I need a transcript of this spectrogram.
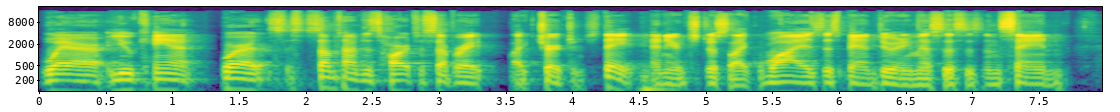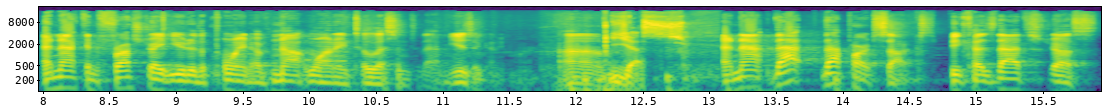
where you can't where it's, sometimes it's hard to separate like church and state and it's just like why is this band doing this this is insane and that can frustrate you to the point of not wanting to listen to that music anymore um, yes and that that that part sucks because that's just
